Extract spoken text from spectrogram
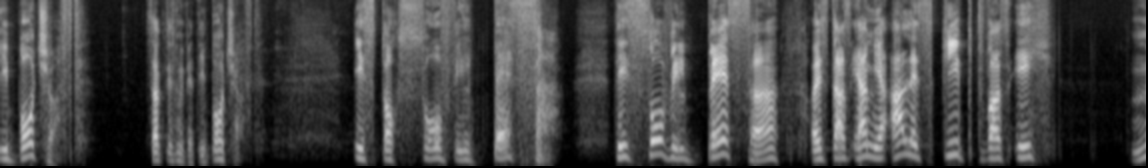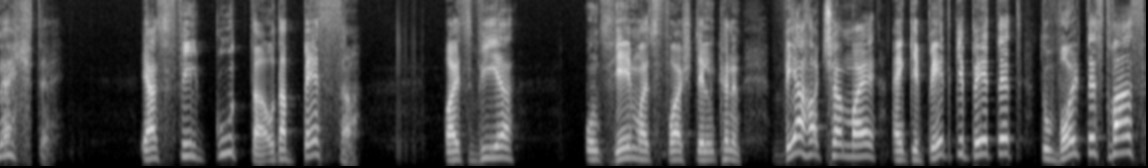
die Botschaft, sagt es mir wieder, die Botschaft ist doch so viel besser. Die ist so viel besser, als dass er mir alles gibt, was ich möchte. Er ist viel guter oder besser, als wir uns jemals vorstellen können. Wer hat schon mal ein Gebet gebetet, du wolltest was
